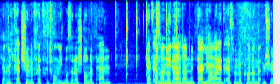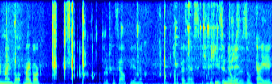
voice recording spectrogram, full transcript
Ich habe nämlich gerade schöne Fritz getrunken. Ich muss in einer Stunde pennen. Da Jetzt kann man nur kontern mit Da Bier. kann man jetzt erstmal nur kontern mit einem schönen Maibock. Maibock. Aber du trinkst ja auch Bier, ne? Besser ist. Ich finde diese. Dose so geil.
